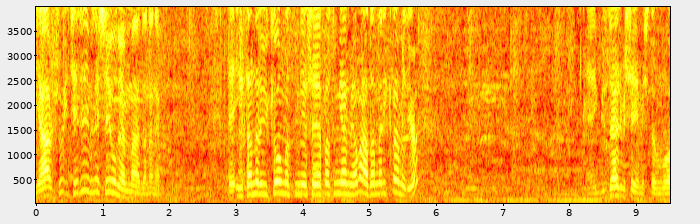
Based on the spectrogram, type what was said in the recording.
Ya şu içeceği bile şey oluyor bazen hani. E, insanlara yük olmasın diye şey yapasım gelmiyor ama adamlar ikram ediyor. E, güzel bir şeymiş de bu bu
